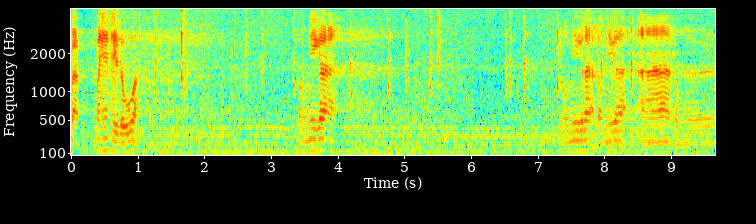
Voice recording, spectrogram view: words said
แบบไม่ให้ใครรู้อะ ลงนี่ก็ได้ลงนี่ก็ได้ลงนี้ก็ได้อ่าลงเลย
